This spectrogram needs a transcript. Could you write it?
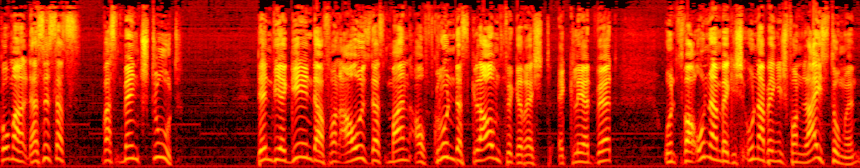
Guck mal, das ist das, was Mensch tut. Denn wir gehen davon aus, dass man aufgrund des Glaubens für gerecht erklärt wird. Und zwar unabhängig, unabhängig von Leistungen,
